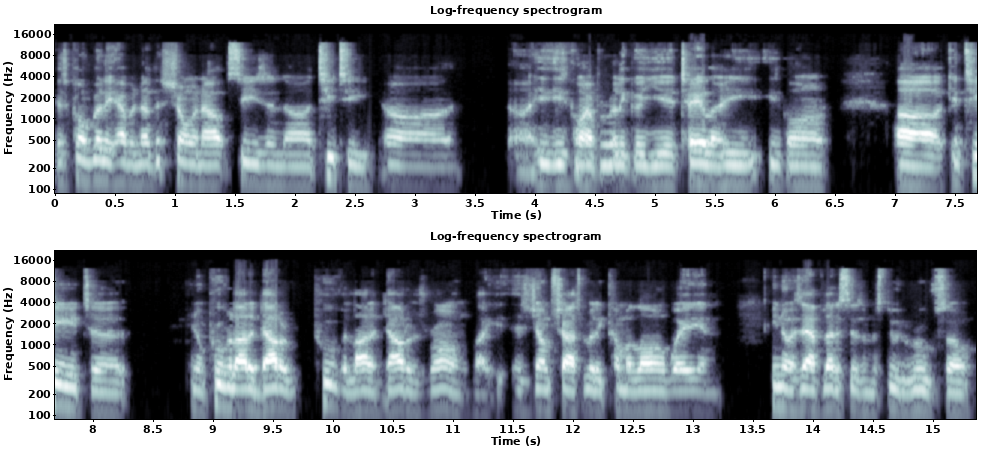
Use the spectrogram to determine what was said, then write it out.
is going to really have another showing out season. Uh, TT, uh, uh, he, he's going to have a really good year. Taylor, he, he's going to uh, continue to you know prove a lot of doubter prove a lot of doubters wrong. Like his jump shots really come a long way, and you know his athleticism is through the roof. So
